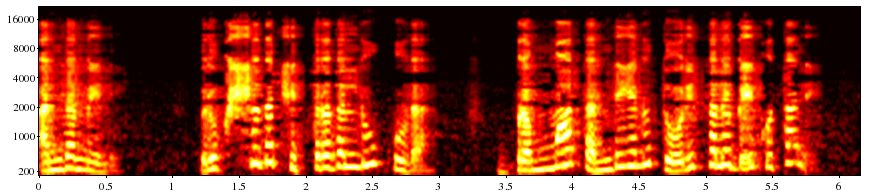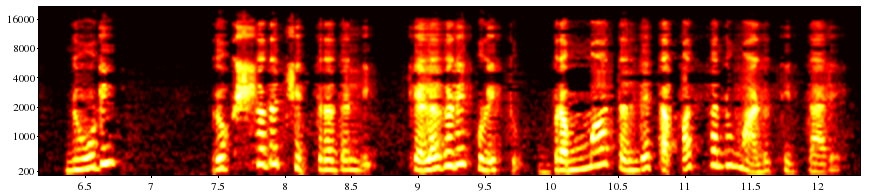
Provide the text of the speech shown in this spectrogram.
ಅಂದ ಮೇಲೆ, ವೃಕ್ಷದ ಚಿತ್ರದಲ್ಲೂ ಕೂಡ ಬ್ರಹ್ಮ ತಂದೆಯನ್ನು ತೋರಿಸಲೇಬೇಕು ತಾನೆ. ನೋಡಿ, ವೃಕ್ಷದ ಚಿತ್ರದಲ್ಲಿ ಕೆಳಗಡೆ ಕುಳಿತು ಬ್ರಹ್ಮ ತಂದೆ ತಪಸ್ಸನ್ನು ಮಾಡುತ್ತಿದ್ದಾರೆ.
